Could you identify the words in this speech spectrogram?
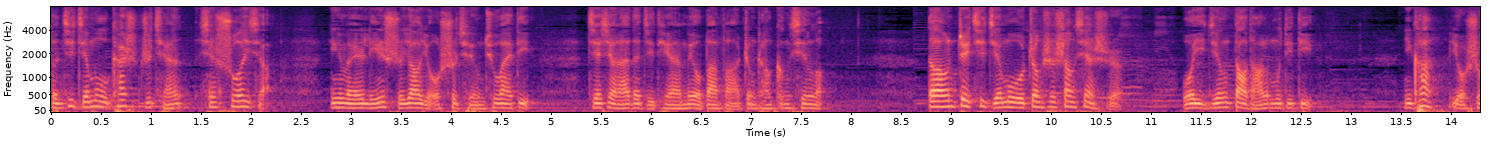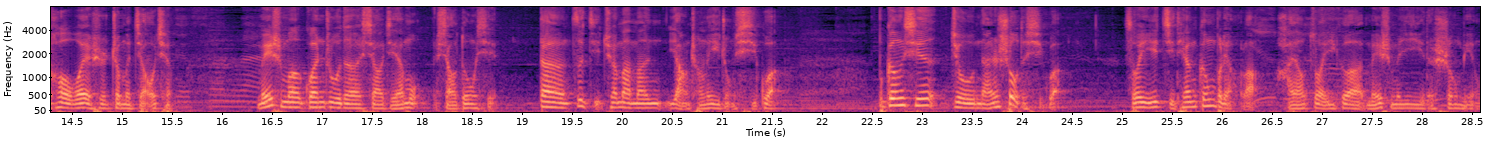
本期节目开始之前，先说一下，因为临时要有事情去外地，接下来的几天没有办法正常更新了。当这期节目正式上线时，我已经到达了目的地。你看，有时候我也是这么矫情，没什么关注的小节目、小东西，但自己却慢慢养成了一种习惯，不更新就难受的习惯。所以几天更不了了，还要做一个没什么意义的声明。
